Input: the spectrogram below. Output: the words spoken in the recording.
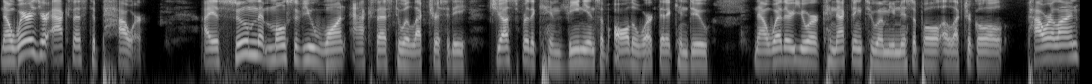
Now, where is your access to power? I assume that most of you want access to electricity just for the convenience of all the work that it can do. Now, whether you're connecting to a municipal electrical power line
